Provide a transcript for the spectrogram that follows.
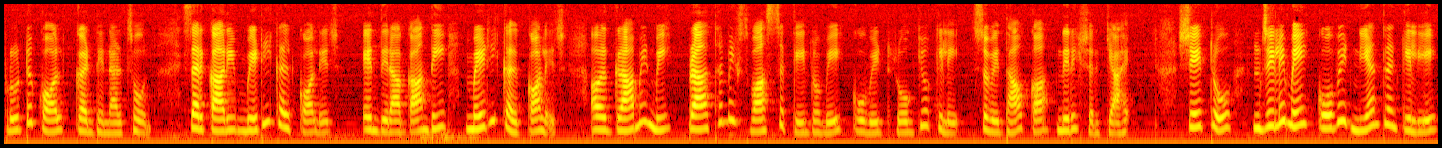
प्रोटोकॉल, कंटेनर जोन, सरकारी medical college, Indira Gandhi medical college और ग्रामीण में प्राथमिक स्वास्थ्य केंद्रों में कोविड रोगियों के लिए सुविधाओं का निरीक्षण किया है। क्षेत्रों, ज़िले में कोविड नियंत्रण के लिए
